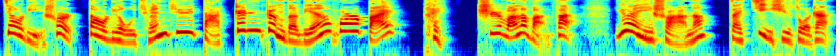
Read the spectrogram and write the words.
叫李顺到柳泉居打真正的莲花白。嘿，吃完了晚饭，愿意耍呢，再继续作战；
